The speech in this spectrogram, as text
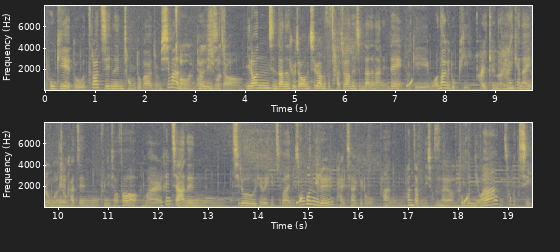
보기에도 틀어지는 정도가 좀 심한 어, 편이시죠. 이런 진단은 교정 치료하면서 자주 하는 진단은 아닌데 여기 워낙에 높이 high canine high canine을 가진 분이셔서 정말 흔치 않은 치료 계획이지만 송곳니를 발치하기로 한 환자분이셨어요. 음. 송곳니와 소구치를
